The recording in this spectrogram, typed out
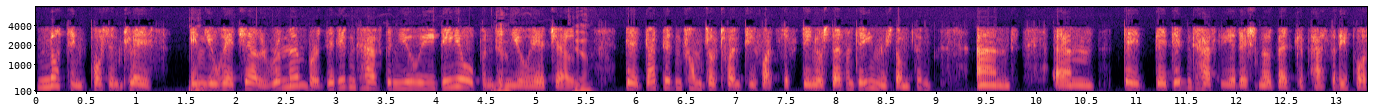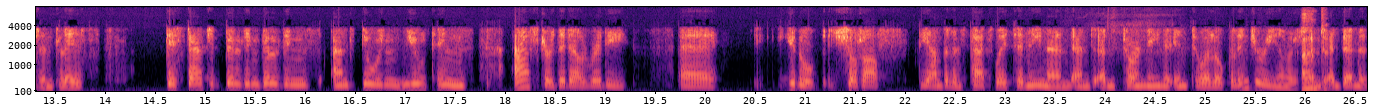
nothing put in place in mm. UHL. Remember, they didn't have the new ED opened yeah. in UHL. Yeah. They, that didn't come till 20, what, 16 or 17 or something. And um, they, they didn't have the additional bed capacity put in place. They started building buildings and doing new things after they'd already, uh, you know, shut off the ambulance pathway to Nenagh and, and, and turn Nenagh into a local injury unit. And, and, and,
